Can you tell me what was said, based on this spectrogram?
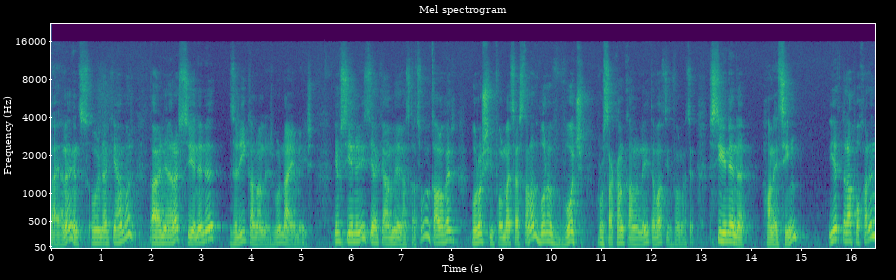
կայանը, հենց օրինակի համար տարիներ առաջ CNN-ը զրի կանալ էր, որ նայում էիր։ Եվ CNN-ից իհարկե հասկացողը կարող էր որոշ ինֆորմացիա ստանալ, որը ոչ ռուսական կանոնների տված ինֆորմացիա։ CNN-ը հանեցին եւ դրա փոխարեն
